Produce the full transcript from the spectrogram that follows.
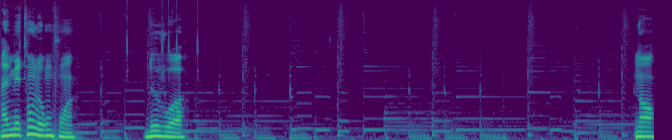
Admettons le rond-point. Deux voies. Non.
